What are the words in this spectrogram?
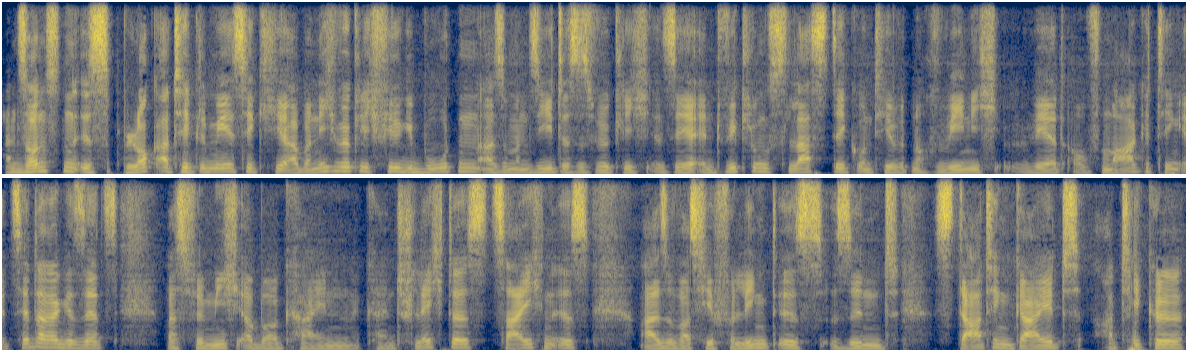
Ansonsten ist blogartikelmäßig hier aber nicht wirklich viel geboten. Also man sieht, es ist wirklich sehr entwicklungslastig und hier wird noch wenig Wert auf Marketing etc. gesetzt, was für mich aber kein, kein schlechtes Zeichen ist. Also was hier verlinkt ist, sind Starting Guide Artikel.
